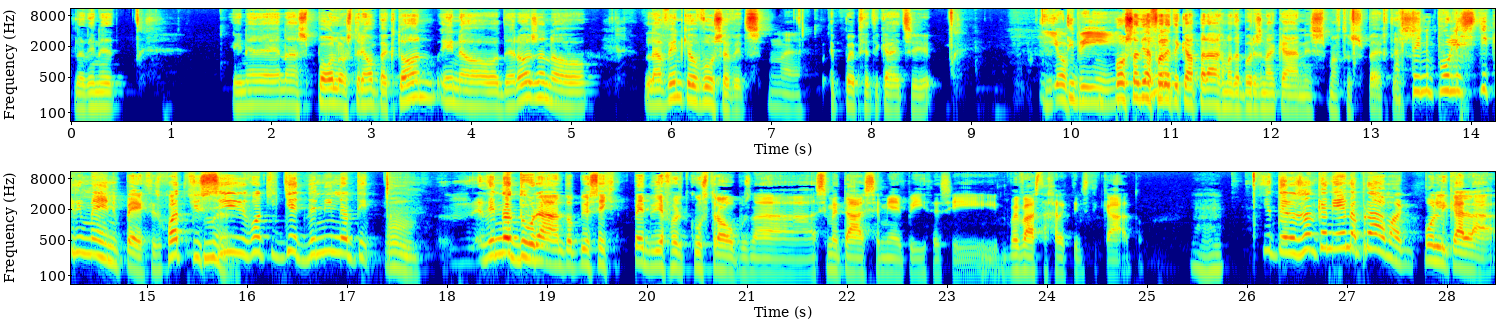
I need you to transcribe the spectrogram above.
Δηλαδή είναι, Είναι ένας πόλος τριών παικτών. Είναι ο Ντερόζαν, ο Λαβίν και ο Βούσεβιτς. Ναι. Που επιθετικά έτσι. Οι Τι- οποίοι... πόσα διαφορετικά πράγματα μπορείς να κάνεις με αυτούς τους παίχτες. Αυτό είναι πολύ συγκεκριμένοι παίχτε. What you Ναι. see, what you get. Δεν είναι ότι. Μμ. Δεν είναι ο Ντουράντ ο οποίος έχει πέντε διαφορετικούς τρόπους να συμμετάσχει σε μια επίθεση με βάση τα χαρακτηριστικά του. Μμμ. Ο Τεροζάν κάνει ένα πράγμα πολύ καλά.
